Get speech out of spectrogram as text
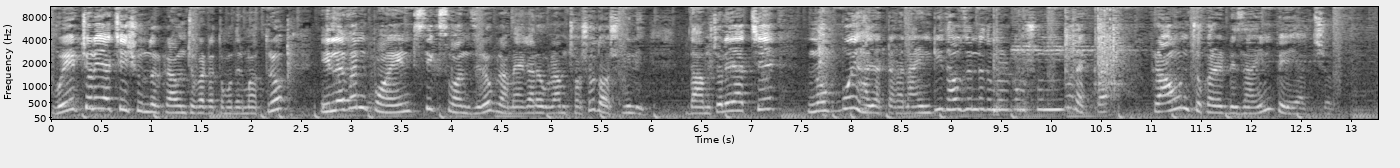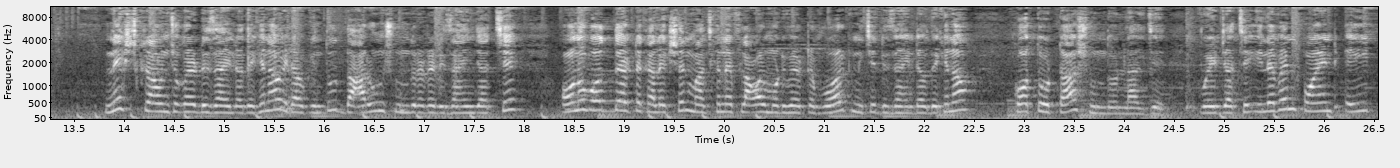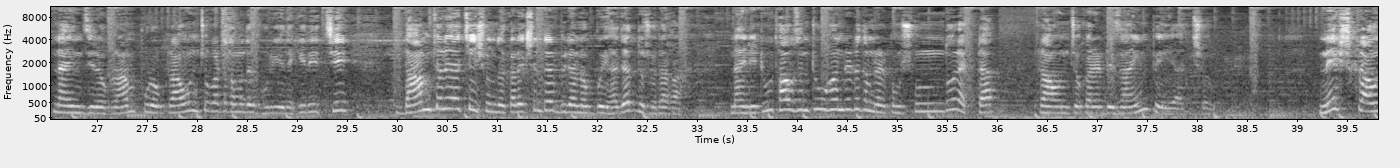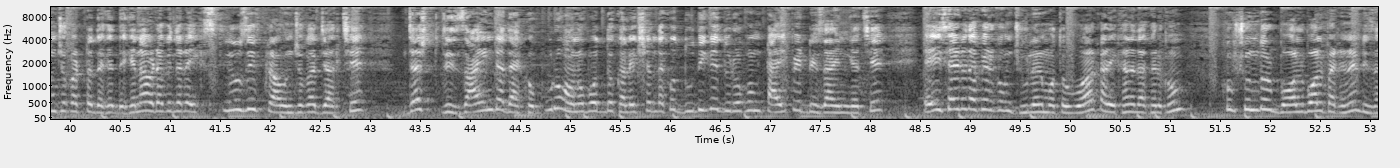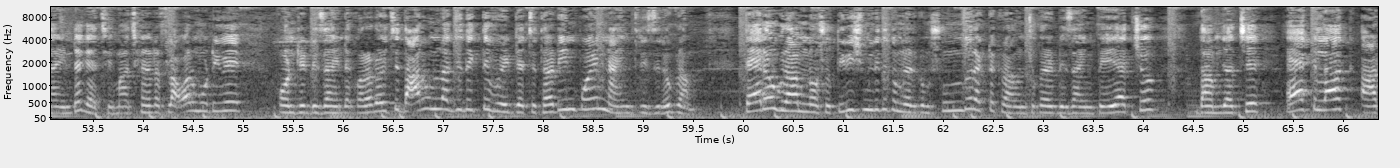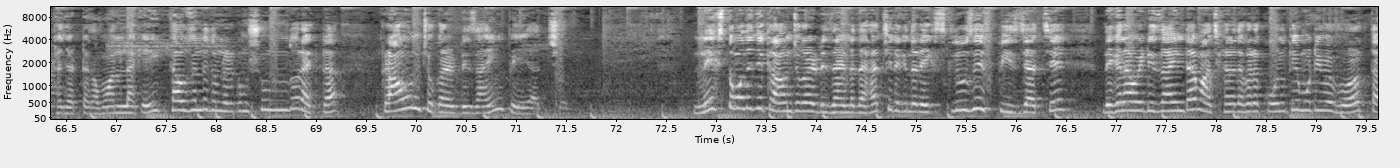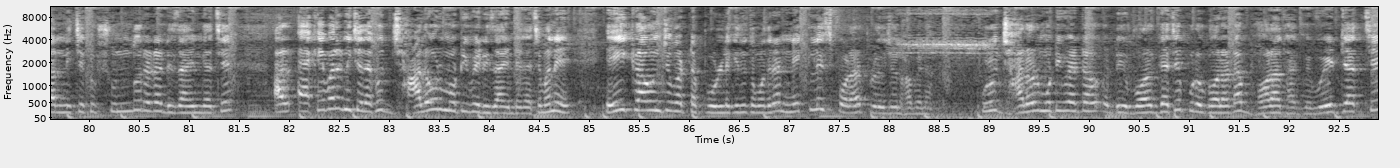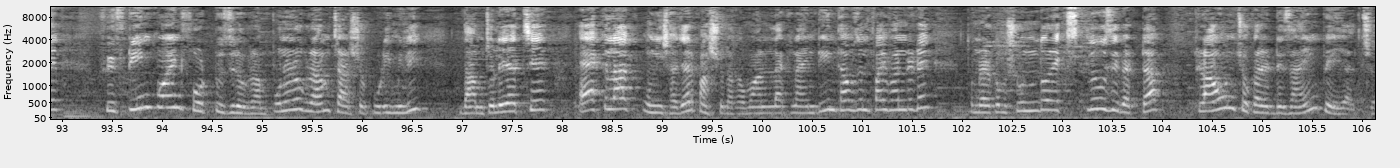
ওয়েট চলে যাচ্ছে এই সুন্দর ক্রাউন চোকারটা তোমাদের মাত্র। Eleven point six one zero gram, এগারো গ্রাম, ছশো দশ মিলি। দাম চলে যাচ্ছে নব্বই হাজার টাকা। নাইনটি থাউজেন্ডে তোমরা এরকম সুন্দর একটা ক্রাউন চোকারের ডিজাইন পেয়ে যাচ্ছ। নেক্সট ক্রাউন চোকারের ডিজাইনটা দেখে নাও, এটাও কিন্তু দারুণ সুন্দর একটা ডিজাইন যাচ্ছে। অনবদ্য একটা কালেকশন মাঝখানে ফ্লাওয়ার মোটিভের একটা ওয়ার্ক নিচের ডিজাইনটাও দেখে নাও, কতটা সুন্দর লাগছে। ওয়েট যাচ্ছে eleven point eight nine zero gram পুরো ক্রাউন চোকারটা তোমাদের ঘুরিয়ে দেখিয়ে দিচ্ছি। দাম চলে যাচ্ছে এই সুন্দর কালেকশনটার বিরানব্বই হাজার দুশো টাকা। নাইনটি টু থাউজেন্ড টু হান্ড্রেডে তোমরা এরকম সুন্দর একটা ক্রাউন চোকারের ডিজাইন পেয়ে যাচ্ছ। নেক্সট ক্রাউন চোকারটা দেখে দেখে নাও, এটা কিন্তু একটা এক্সক্লুসিভ ক্রাউন চোকার যাচ্ছে। জাস্ট ডিজাইনটা দেখো, পুরো অনবদ্য কালেকশন দেখো, দুদিকে দুরকম টাইপের ডিজাইন গেছে। এই সাইডে দেখো এরকম ঝুলের মতো ওয়ার্ক আর এখানে দেখো এরকম খুব সুন্দর বল বল প্যাটার্নের ডিজাইনটা গেছে। মাঝখানে একটা ফ্লাওয়ার মোটিভে কন্টের ডিজাইনটা করা রয়েছে। দারুণ লাগছে দেখতে ওয়েট যাচ্ছে thirteen point nine three zero gram তেরো গ্রাম নশো তিরিশ মিলিতে তোমরা এরকম সুন্দর একটা ক্রাউন চোকারের ডিজাইন পেয়ে যাচ্ছ। দাম যাচ্ছে এক লাখ আট হাজার টাকা। ওয়ান লাখ এইট থাউজেন্ডে তোমরা এরকম সুন্দর একটা ক্রাউন চোকারের ডিজাইন পেয়ে যাচ্ছ। নেক্সট তোমাদের যে ক্রাউন চোকারের ডিজাইনটা দেখাচ্ছি, এটা কিন্তু এক্সক্লুসিভ পিস যাচ্ছে। দেখে নাও এই ডিজাইনটা মাঝখানে দেখো একটা কলকে মোটিভে ওয়ার্ক তার নিচে খুব সুন্দর একটা ডিজাইন গেছে। আর একেবারে নিচে দেখো ঝালোর মোটিভে ডিজাইনটা গেছে। মানে এই ক্রাউন চোকারটা পরলে কিন্তু তোমাদের আর নেকলেস পরার প্রয়োজন হবে না। পুরো ঝালোর মোটিভে একটা ওয়ার্ক গেছে, পুরো গলাটা ভরা থাকবে। ওয়েট যাচ্ছে fifteen point four two zero gram পনেরো গ্রাম চারশো কুড়ি মিলি দাম চলে যাচ্ছে এক লাখ উনিশ হাজার পাঁচশো টাকা। One lakh nineteen thousand five হান্ড্রেডে তোমরা এরকম সুন্দর এক্সক্লুসিভ একটা ক্রাউন চোকারের ডিজাইন পেয়ে যাচ্ছ।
